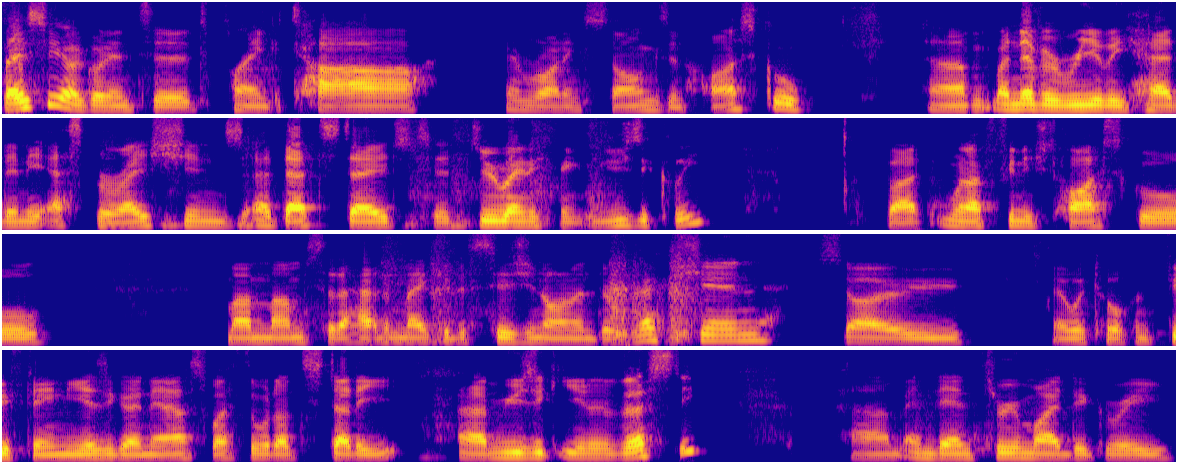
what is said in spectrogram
basically I got into to playing guitar and writing songs in high school. Um, I never really had any aspirations at that stage to do anything musically. But when I finished high school, my mum said I had to make a decision on a direction. So you know, we're talking 15 years ago now. So I thought I'd study uh, music university. Um, and then through my degree,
